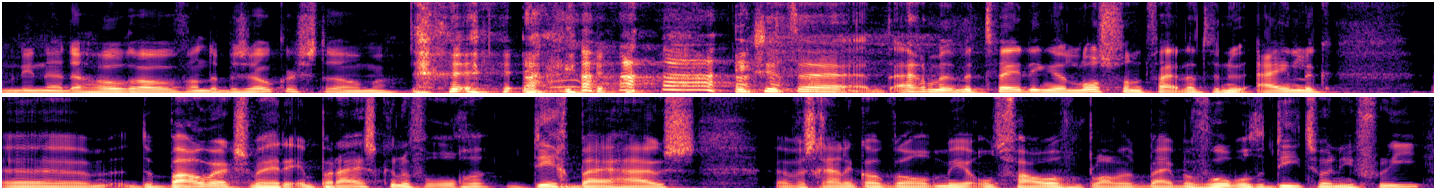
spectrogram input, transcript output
Ik ben naar de horo van de bezoekersstromen. ik zit eh, eigenlijk met, met twee dingen los van het feit dat we nu eindelijk ehm, de bouwwerkzaamheden in Parijs kunnen volgen. Dicht bij huis. Waarschijnlijk ook wel meer ontvouwen van plannen bij bijvoorbeeld de D23.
